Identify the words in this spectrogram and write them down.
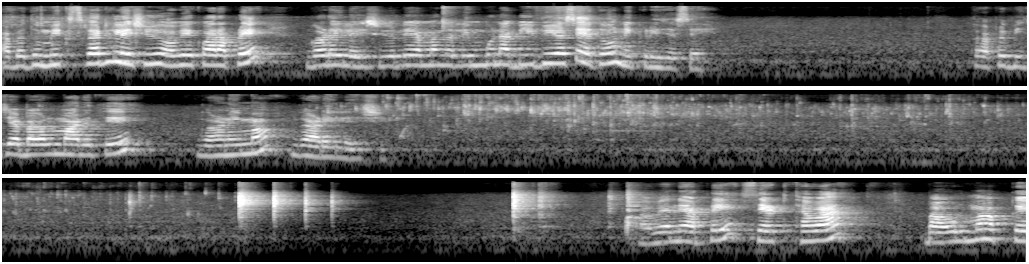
આ બધું મિક્સ કરી લઈશું. હવે એકવાર આપણે ગળી લઈશું. એટલે એમાં લીંબુના બી બી હશે તો નીકળી જશે. તો આપણે બીજા બાઉલમાં આ રીતે ગણીમાં ગાળી લઈશું. હવે એને આપણે સેટ થવા બાઉલમાં કે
